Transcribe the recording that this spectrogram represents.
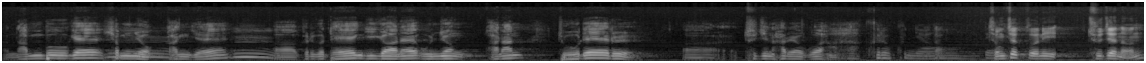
남북의 협력 음. 관계 음. 아, 그리고 대행 기관의 운영 관한 조례를 아, 추진하려고 합니다. 아, 그렇군요. 네. 정책권이 주제는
